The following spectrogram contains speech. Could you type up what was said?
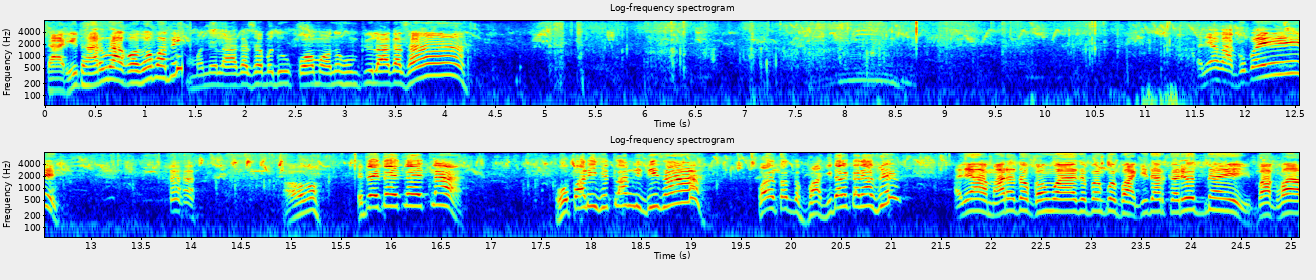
તારી થારું રાખો છો ભાભી? મને લાગે છે બધું કોમ અનુ હુંપ્યું લાગે છે અલ્યા વાઘુભાઈ! આવો. એટલે એટલા એટલા એટલા. હોપાડી છે એટલા લીધી છે ભાગીદાર કર્યા છે? અલ્યા મારે તો ઘઉં વાયા છે પણ કોઈ ભાગીદાર કર્યો જ નહીં. ભાગવા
